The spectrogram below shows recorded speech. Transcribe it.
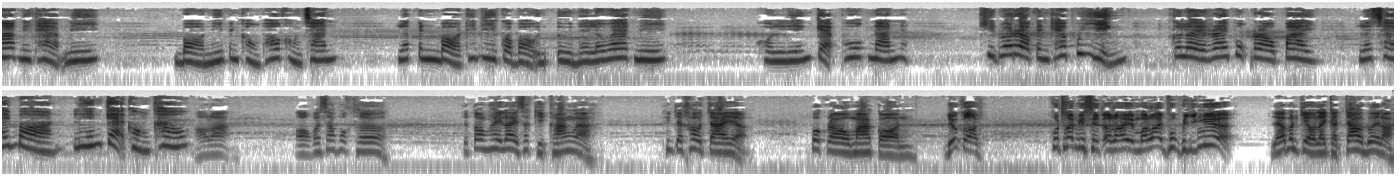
มากในแถบนี้ บ่อนี้เป็นของพ่อของฉัน และเป็นบ่อที่ดีกว่าบ่ออื่นๆในละแวกนี้ คนเลี้ยงแกะพวกนั้น คิดว่าเราเป็นแค่ผู้หญิง ก็เลยไล่พวกเราไป และใช้บ่อเลี้ยงแกะของเขา เอาละออกไปซะพวกเธอ จะต้องให้ไล่สักกี่ครั้งล่ะ ถึงจะเข้าใจอะ พวกเรามาก่อน เดี๋ยวก่อน พวกท่านมีสิทธิ์อะไรมาไล่พวกผู้หญิงเนี่ย แล้วมันเกี่ยวอะไรกับเจ้าด้วยล่ะ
